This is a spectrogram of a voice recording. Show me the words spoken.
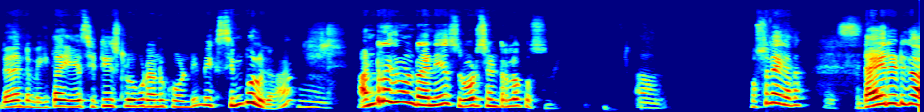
లేదంటే మిగతా ఏ సిటీస్లో కూడా అనుకోండి మీకు సింపుల్గా అండర్ గ్రౌండ్ డ్రైనేజ్ రోడ్ సెంటర్లోకి వస్తున్నాయి. వస్తున్నాయి కదా. డైరెక్ట్గా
